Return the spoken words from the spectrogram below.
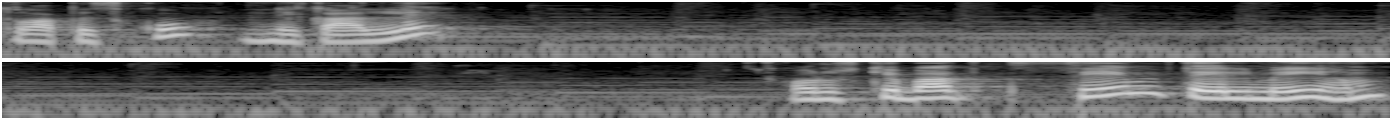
तो आप इसको निकाल लें। और उसके बाद सेम तेल में ही हम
